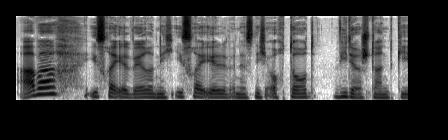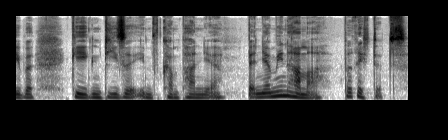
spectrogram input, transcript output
Aber Israel wäre nicht Israel, wenn es nicht auch dort Widerstand gäbe gegen diese Impfkampagne. Benjamin Hammer berichtet.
